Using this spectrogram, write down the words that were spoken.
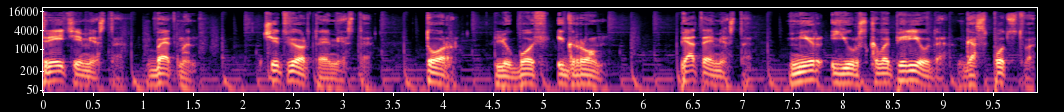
Третье место – «Бэтмен». Четвертое место – «Тор. Любовь и гром». Пятое место – «Мир юрского периода. Господство».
